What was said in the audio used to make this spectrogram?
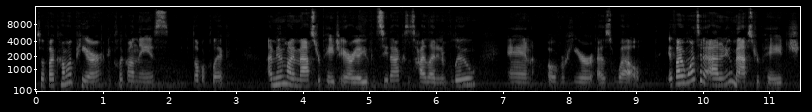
So if I come up here and click on these, double click, I'm in my master page area. You can see that because it's highlighted in blue and over here as well. If I wanted to add a new master page,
